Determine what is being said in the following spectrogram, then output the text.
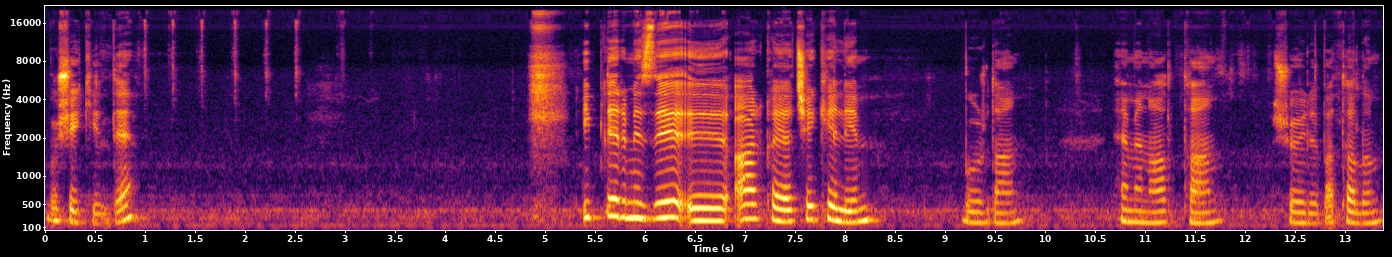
Bu şekilde İplerimizi e, arkaya çekelim. Buradan. Hemen alttan şöyle batalım.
